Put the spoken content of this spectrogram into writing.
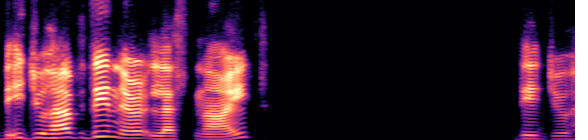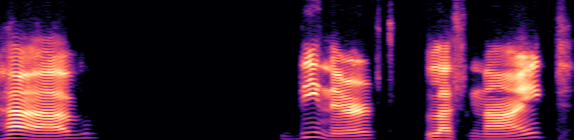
Did you have dinner last night? Did you have dinner last night?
